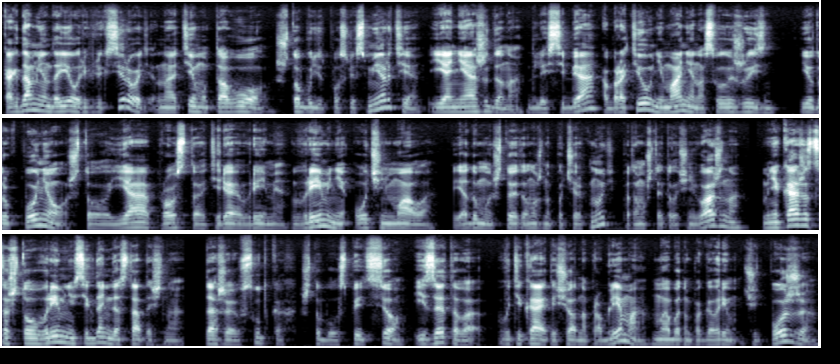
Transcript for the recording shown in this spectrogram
Когда мне надоело рефлексировать на тему того, что будет после смерти, я неожиданно для себя обратил внимание на свою жизнь. И вдруг понял, что я просто теряю время. Времени очень мало. Я думаю, что это нужно подчеркнуть, потому что это очень важно. Мне кажется, что времени всегда недостаточно даже в сутках, чтобы успеть все. Из этого вытекает еще одна проблема, мы об этом поговорим чуть позже.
